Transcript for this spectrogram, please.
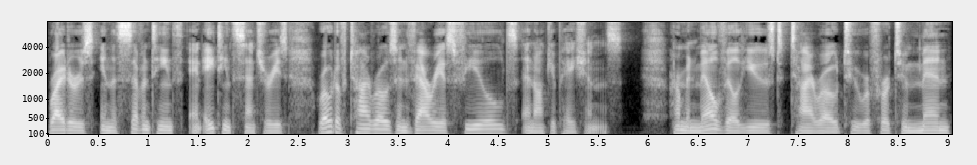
Writers in the 17th and 18th centuries wrote of tyros in various fields and occupations. Herman Melville used tyro to refer to men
